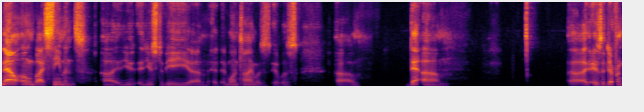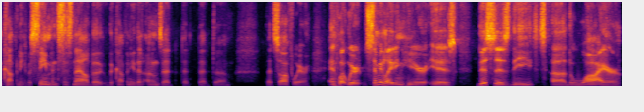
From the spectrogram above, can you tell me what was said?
now owned by Siemens. It, it, used to be at, at, one time was it was um, um, uh, it is a different company, but Siemens is now the, the company that owns that, that, that, um, that software. And what we're simulating here is, this is the, uh, the wire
